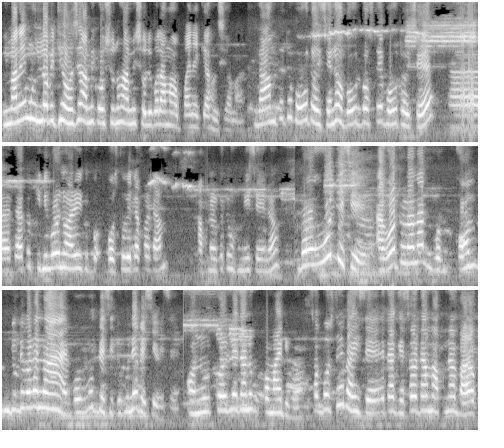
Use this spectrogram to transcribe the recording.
ইমানেই মূল্য বৃদ্ধি হৈছে আমি কৈছোঁ নহয় আমি চলিবলৈ আমাৰ উপায় নাইকিয়া হৈছে আমাৰ। দামটোতো বহুত হৈছে ন বহুত বস্তুৱে বহুত হৈছে। এতিয়াতো কিনিবই নোৱাৰি বস্তুবিলাকৰ দাম। আপোনালোকেতো শুনিছেই ন? বহুত বেছি। আগৰ তুলনাত কম বুলিবলৈ নাই বহুত বেছি দুগুণে বেছি হৈছে। অনুৰোধ কৰিলে জানো কমাই দিব। চব বস্তুৱে বাঢ়িছে। এতিয়া গেছৰ দাম আপোনাৰ বাৰশ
